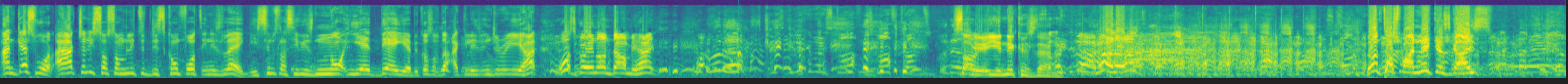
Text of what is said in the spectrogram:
And guess what? I actually saw some little discomfort in his leg. It seems as if he's not yet there yet because of the Achilles injury he had. What's going on down behind? Sorry, Sorry. your knickers down. No, no, no. Don't touch my knickers, guys. Mate,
